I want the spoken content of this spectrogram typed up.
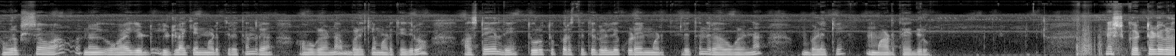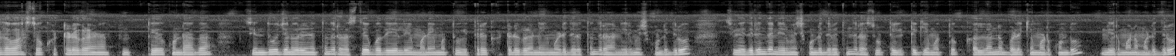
ಸಂರಕ್ಷವಾಗಿ ಇಡ್, ಇಡ್ಲಾಕೆ ಏನು ಮಾಡ್ತಿರುತ್ತಂದ್ರೆ, ಅವುಗಳನ್ನು ಬಳಕೆ ಮಾಡ್ತಿದ್ರು. ಅಷ್ಟೇ ಅಲ್ಲದೆ, ತುರ್ತು ಪರಿಸ್ಥಿತಿಗಳಲ್ಲಿ ಕೂಡ ಏನು ಮಾಡ್ತಿದ್ರು ಅಂತಂದ್ರೆ ಅವುಗಳನ್ನು ಬಳಕೆ ಮಾಡ್ತಾಯಿದ್ರು ನೆಕ್ಸ್ಟ್ ಕಟ್ಟಡಗಳದಾವ. ಸೊ ಕಟ್ಟಡಗಳನ್ನು ತೆಗೆದುಕೊಂಡಾಗ ಸಿಂಧೂ ಜನರು ಏನಂತಂದ್ರೆ ರಸ್ತೆ ಬದಿಯಲ್ಲಿ ಮನೆ ಮತ್ತು ಇತರೆ ಕಟ್ಟಡಗಳನ್ನು ಏನು ಮಾಡಿದಿರತ್ತಂದ್ರೆ ಅಂತಂದ್ರೆ ನಿರ್ಮಿಸಿಕೊಂಡಿದ್ರು. ಸೊ ಇದರಿಂದ ನಿರ್ಮಿಸಿಕೊಂಡಿದ್ದಿರತ್ತಂದ್ರೆ ಸುಟ್ಟ ಇಟ್ಟಿಗೆ ಮತ್ತು ಕಲ್ಲನ್ನು ಬಳಕೆ ಮಾಡಿಕೊಂಡು ನಿರ್ಮಾಣ ಮಾಡಿದರು.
